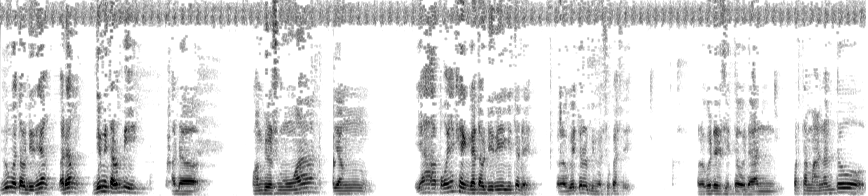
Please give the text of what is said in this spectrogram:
Lu nggak tahu dirinya kadang dia minta lebih. Ada ngambil semua yang ya pokoknya kayak nggak tahu diri gitu deh. Kalau gue itu lebih nggak suka sih. Kalau gue dari situ dan pertemanan tuh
